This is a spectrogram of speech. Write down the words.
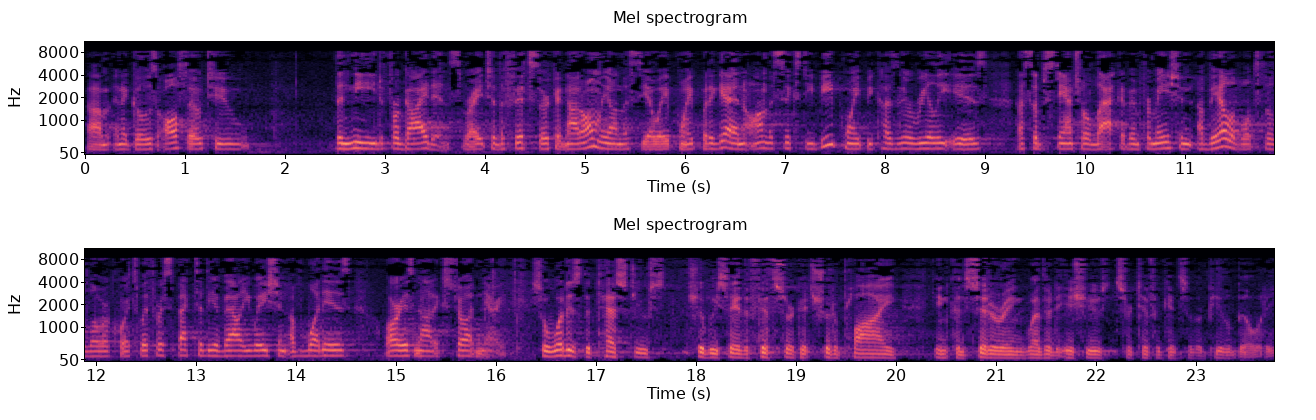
Um, and it goes also to the need for guidance, right, to the Fifth Circuit, not only on the COA point, but again, on the 60B point, because there really is a substantial lack of information available to the lower courts with respect to the evaluation of what is or is not extraordinary. So what is the test you, should we say the Fifth Circuit should apply in considering whether to issue certificates of appealability?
